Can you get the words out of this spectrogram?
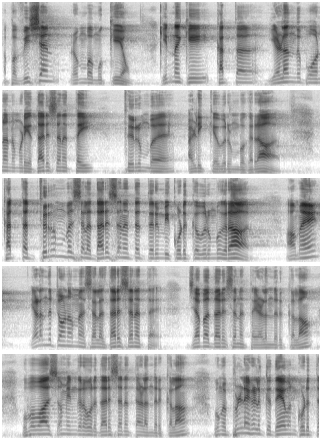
அப்போ விஷன் ரொம்ப முக்கியம். இன்னைக்கு கத்த இழந்து போன நம்முடைய தரிசனத்தை திரும்ப அளிக்க விரும்புகிறார். கத்த திரும்ப சில தரிசனத்தை திரும்பி கொடுக்க விரும்புகிறார். ஆமேன். இழந்துட்டோம் நம்ம சில தரிசனத்தை. ஜெப தரிசனத்தை இழந்திருக்கலாம். உபவாசம் என்கிற ஒரு தரிசனத்தை அளந்திருக்கலாம். உங்கள் பிள்ளைகளுக்கு தேவன் கொடுத்த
